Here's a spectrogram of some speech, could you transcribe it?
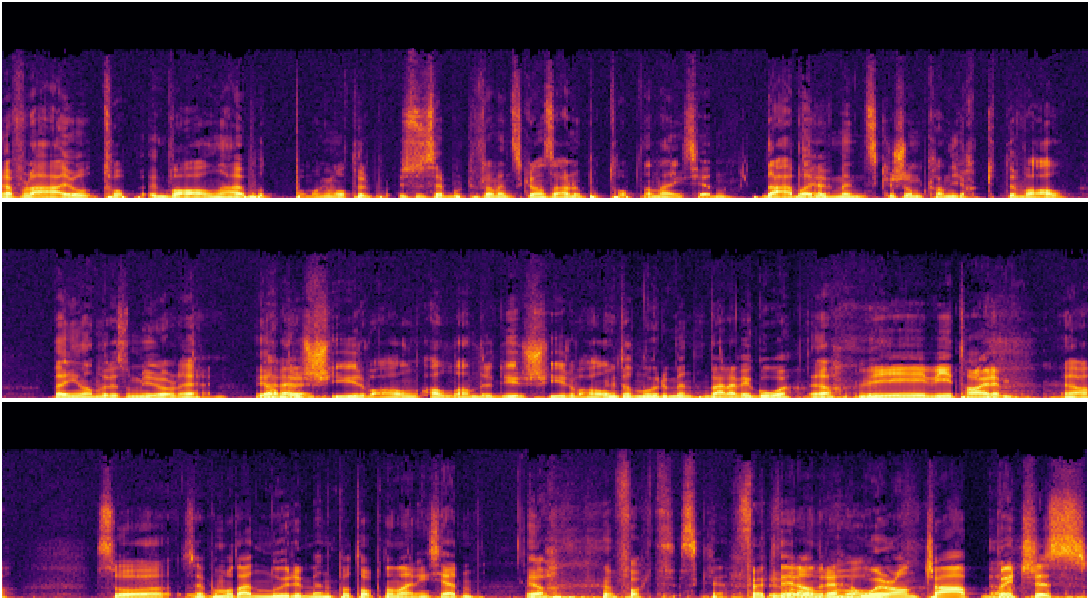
Ja, for det er jo topp Hvalen er jo på, på mange måter Hvis du ser bort fra mennesker, da, så er den jo på toppen av næringskjeden. Det er bare mennesker som kan jakte hval. Det er ingen andre som gjør det. De Der er andre det- skyr hvalen. Alle andre dyr skyr hvalen. Unntatt nordmenn. Der er vi gode. Ja, Vi, vi tar dem. ja. Så Så på en måte er nordmenn på toppen av næringskjeden. Ja, faktisk. Fuck Fordi dere andre. We're on top, Ja. bitches!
